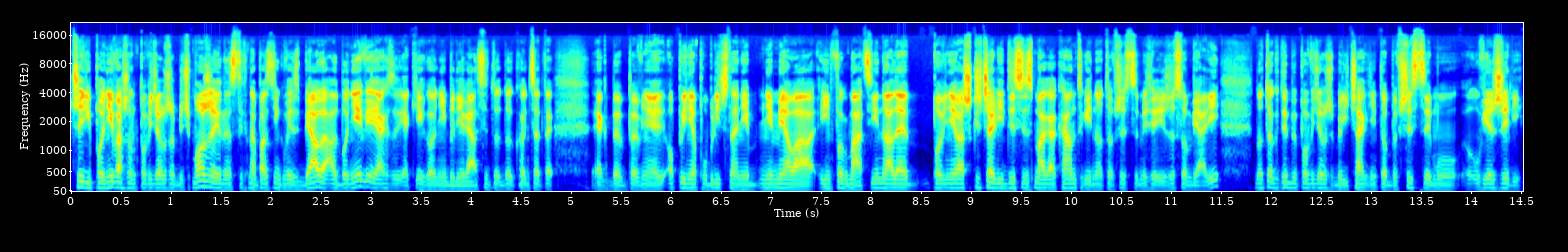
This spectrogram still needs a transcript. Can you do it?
Czyli ponieważ on powiedział, że być może jeden z tych napastników jest biały, albo nie wie, jak, jakiego oni byli rasy, to do końca tak jakby pewnie opinia publiczna nie, nie miała informacji, no ale ponieważ krzyczeli This is MAGA Country, no to wszyscy myśleli, że są biali, no to gdyby powiedział, że byli czarni, to by wszyscy mu uwierzyli.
